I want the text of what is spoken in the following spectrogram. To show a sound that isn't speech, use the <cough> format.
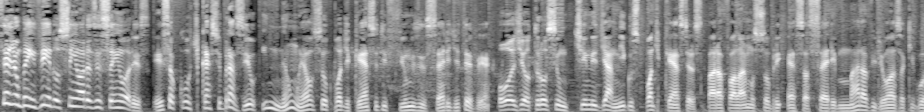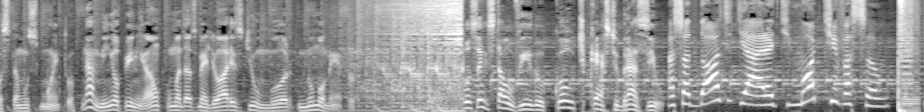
Sejam bem-vindos, senhoras e senhores. Esse é o Coachcast Brasil e não é o seu podcast de filmes e série de TV. Hoje eu trouxe um time de amigos podcasters para falarmos sobre essa série maravilhosa que gostamos muito. Na minha opinião, uma das melhores de humor no momento. Você está ouvindo o Coachcast Brasil. A sua dose diária de motivação.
